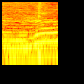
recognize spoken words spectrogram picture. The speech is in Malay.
to.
